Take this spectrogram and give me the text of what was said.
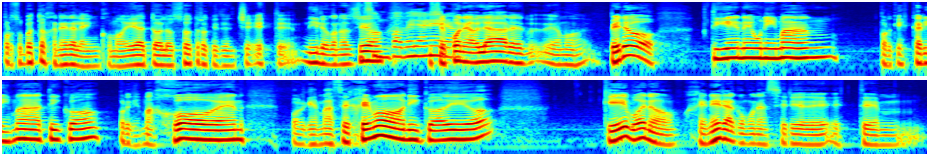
Por supuesto, genera la incomodidad de todos los otros que dicen, che, este ni lo conoció. Y se pone a hablar, eh, digamos. Pero tiene un imán porque es carismático, porque es más joven, porque es más hegemónico, digo. Que, bueno, genera como una serie de. Este, mm,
